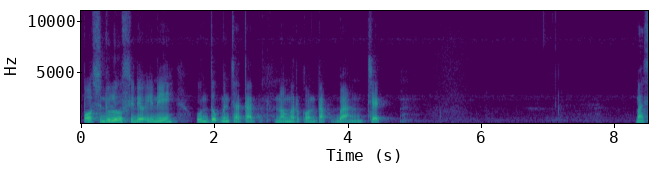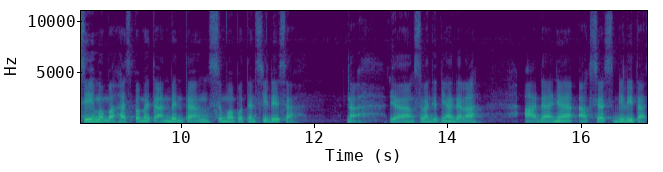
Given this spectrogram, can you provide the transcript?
Pause dulu video ini untuk mencatat nomor kontak Bang Jack. Masih membahas pemetaan bentang semua potensi desa. Nah, yang selanjutnya adalah adanya aksesibilitas.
